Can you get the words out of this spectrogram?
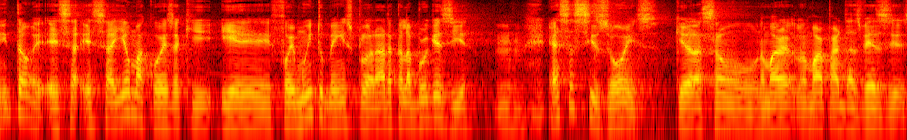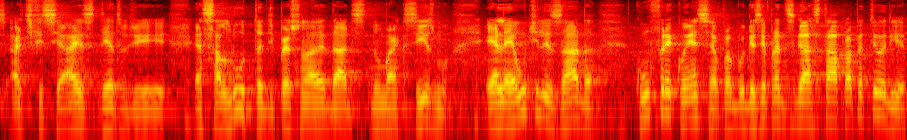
Então, essa, essa aí é uma coisa que foi muito bem explorada pela burguesia. Uhum. Essas cisões, que elas são, na maior, na maior, parte das vezes, artificiais, dentro de essa luta de personalidades no marxismo, ela é utilizada com frequência para a burguesia para desgastar a própria teoria.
